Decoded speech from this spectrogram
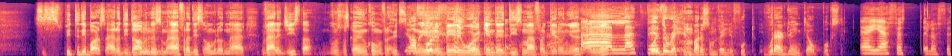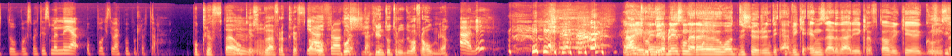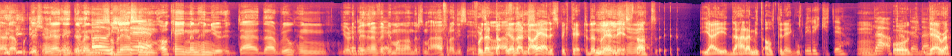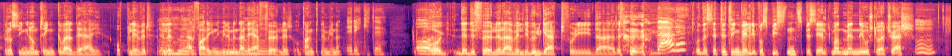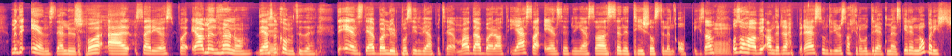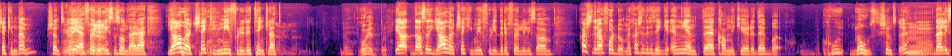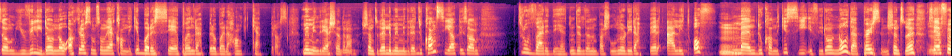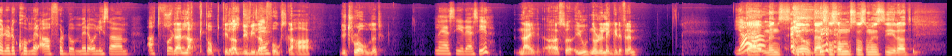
Spytte de barsa her, og de damene Mm. som er fra disse områdene her, være G's, da? Hvorfor skal hun komme fra utsiden Ja, og gjøre en bedre work enn det de som er fra Geron gjør? Er du med? For the record, bare sånn veldig fort. Hvor er du egentlig oppvokst? Eh, Jeg er født eller født og oppvokst, faktisk. Men jeg er oppvokst i hvert fall på Kløfta. På Kløfta, ja. Ok, så du er fra Kløfta. Jeg er Og fra Gårds Kløfta. gikk rundt og trodde du var fra Holmlia. Ærlig? Nei, men jeg ble sånn der Du kjører rundt i eh, Hvilke ends er det der i Kløfta? Og hvilke goons er det der borte? Skjønner du? Jeg tenkte, men Oh, så ble jeg sånn Ok, men hun gjør det er, det er real. Hun gjør det bedre enn veldig mange andre som er fra disse For det er, da, ja, det er da jeg respekterte det. Når jeg leste at jeg, det her er mitt alter ego. Riktig. Mm. Det er akkurat Og det det der. jeg rapper og synger om, trenger ikke å være det jeg opplever, eller erfaringene mine, men det er det jeg føler, og tankene mine. Riktig. Og Og det du føler, er veldig vulgært, fordi det er det er det. Og det setter ting veldig på spissen, spesielt med at menn i Oslo er trash. Men det eneste jeg lurer på, er seriøst bare Ja, men hør nå. Det jeg skal Ja. komme til det. Det eneste jeg bare lurer på, siden vi er på tema, det er bare at jeg sa én setning. Jeg sa 'sende T-shots til en opp'. ikke sant? Mm. Og så har vi andre rappere som driver og snakker om å drepe mennesker. And nobody's checking them. Skjønte du? Jeg føler liksom sånn der Y'all are checking me fordi dere tenker at Gå ahead, bare. ja, altså, Y'all are checking me fordi dere føler liksom Kanskje dere har fordommer. Kanskje dere tenker en jente kan ikke gjøre det. But who knows? Skjønte du? Det er liksom, you really don't know. Akkurat som, som jeg kan ikke bare se på en rapper og bare han capper, ass. Med mindre jeg kjenner ham. Skjønte du? Eller med mindre Du kan si at liksom troverdigheten til denne personen når de rapper, er litt off. Men du kan ikke si if you don't know that person. Skjønte du? Så jeg føler det kommer av fordommer og liksom at Så det er lagt opp til at du vil at folk skal ha Du troller. Når jeg sier det jeg sier. Nei, altså Jo, når du legger det frem. Ja, Det er, men still, det er sånn som, sånn som hun sier at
